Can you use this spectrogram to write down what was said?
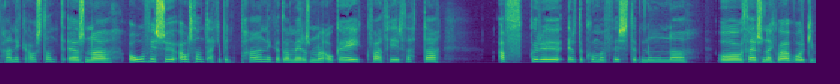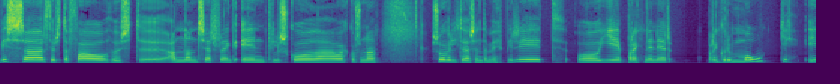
panik ástand eða svona óvissu ástand, ekki beint panik, þetta var meira svona ok, hvað þýr þetta, af hverju er þetta að koma fyrst upp núna? Og það er svona eitthvað, voru ekki vissar, þurfti að fá, þú veist, eh, annan sérfræðing inn til að skoða og eitthvað svona, svo vildu það senda mig upp í rít og ég bara einhvern veginn er bara einhverju móki í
